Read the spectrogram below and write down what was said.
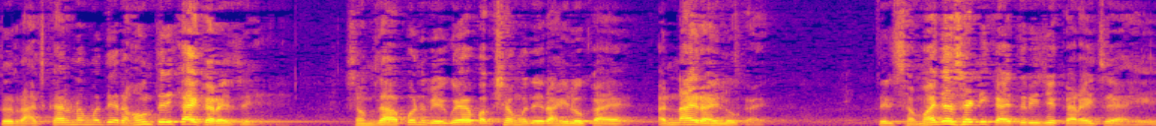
तर राजकारणामध्ये राहून तरी काय करायचंय समजा आपण वेगवेगळ्या पक्षामध्ये राहिलो काय आणि नाही राहिलो काय? तरी समाजासाठी काहीतरी जे करायचं आहे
